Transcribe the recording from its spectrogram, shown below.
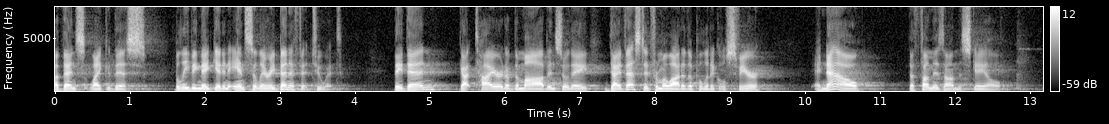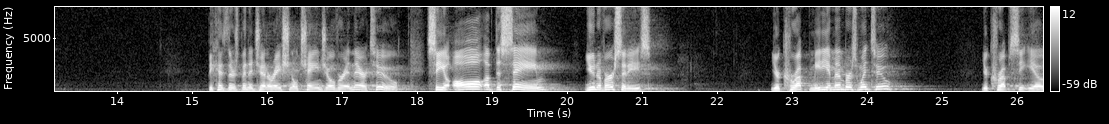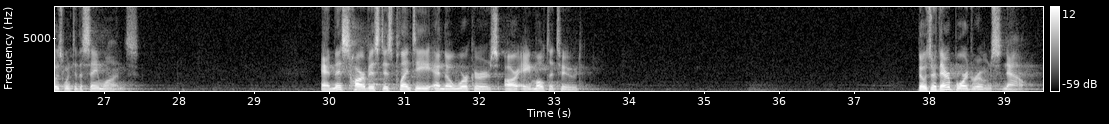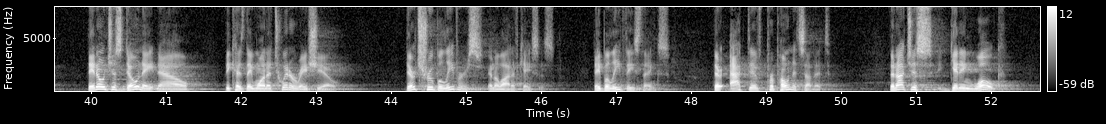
events like this believing they'd get an ancillary benefit to it. They then got tired of the mob, and so they divested from a lot of the political sphere. And now the thumb is on the scale. Because there's been a generational change over in there too. See, all of the same universities your corrupt media members went to, your corrupt CEOs went to the same ones. And this harvest is plenty, and the workers are a multitude. Those are their boardrooms now. They don't just donate now because they want a Twitter ratio. They're true believers in a lot of cases. They believe these things, they're active proponents of it. They're not just getting woke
